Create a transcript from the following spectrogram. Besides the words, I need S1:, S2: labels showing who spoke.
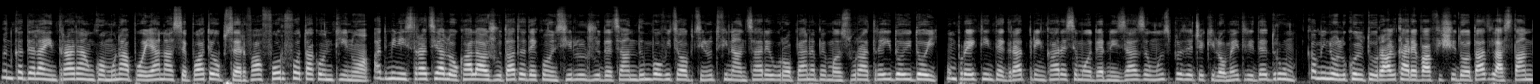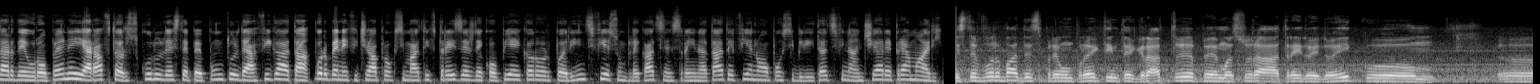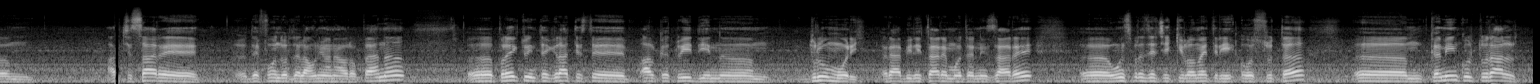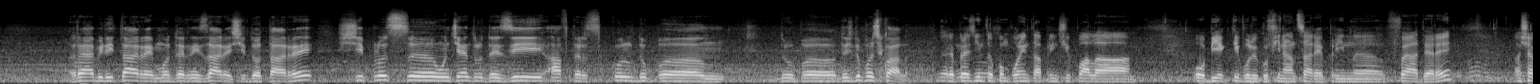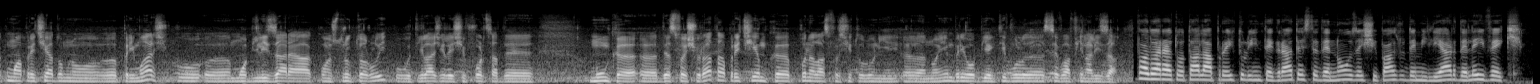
S1: Încă de la intrarea în comuna Poiana se poate observa forfota continuă. Administrația locală ajutată de Consiliul Județean Dâmbovița a obținut finanțare europeană pe măsura 322, un proiect integrat prin care se modernizează 11 km de drum. Căminul cultural care va fi și dotat la standarde europene, iar after school-ul este pe punctul de a fi gata. Vor beneficia aproximativ 30 de copii ai căror părinți fie sunt plecați în străinătate, fie nu au posibilități financiare prea mari.
S2: Este vorba despre un proiect integrat pe măsura 322 cu Um, accesare de fonduri de la Uniunea Europeană. Uh, proiectul integrat este alcătuit din um, drumuri, reabilitare, modernizare, 11 km 100, cămin cultural, reabilitare, modernizare și dotare și plus uh, un centru de zi after school după, um, după, deci după școală.
S3: Reprezintă componenta principală a obiectivului cu finanțare prin uh, FADR, așa cum aprecia domnul uh, primar și cu uh, mobilizarea constructorului, cu utilajele și forța de muncă desfășurată, apreciem că până la sfârșitul lunii noiembrie obiectivul se va finaliza.
S1: Valoarea totală a proiectului integrat este de 94 de miliarde lei vechi.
